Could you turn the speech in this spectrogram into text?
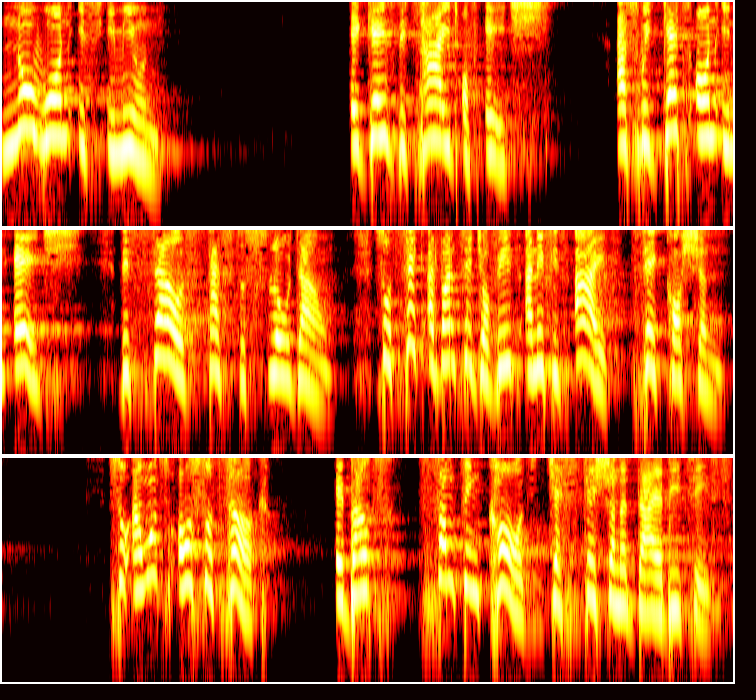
No one is immune against the tide of age. As we get on in age, the cells starts to slow down. So take advantage of it, and if it's high, take caution. So I want to also talk about something called gestational diabetes.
